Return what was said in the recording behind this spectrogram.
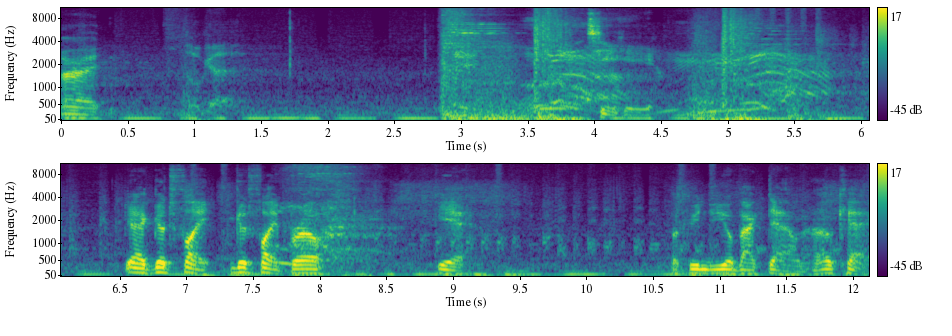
Alright. Teehee. Yeah, good fight. Good fight, bro. Yeah. But we need to go back down. Okay.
